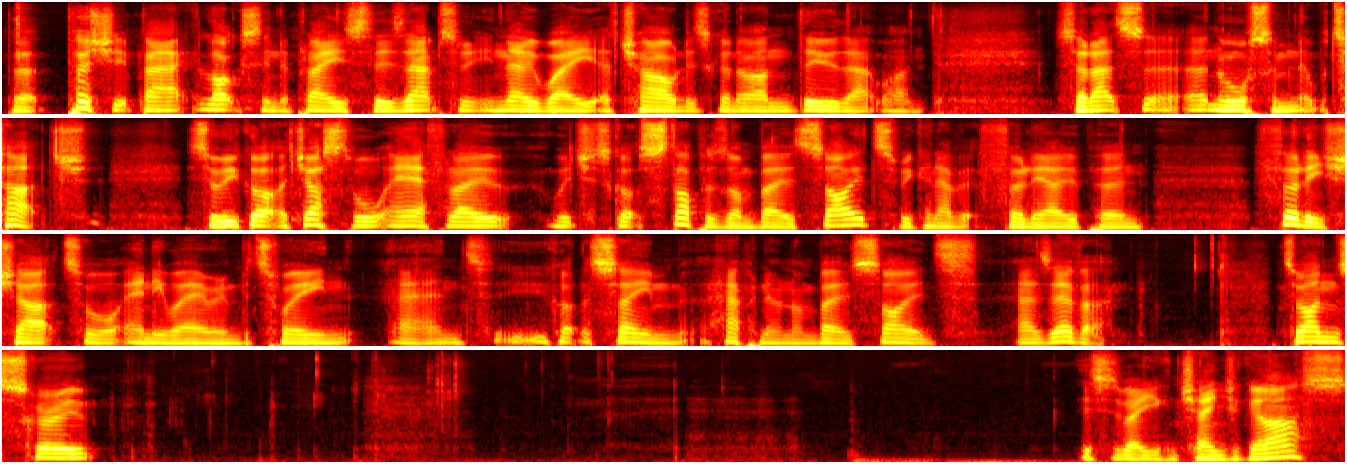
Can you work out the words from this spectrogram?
But push it back locks into place there's absolutely no way a child is going to undo that one. So that's uh, an awesome little touch. So we've got adjustable airflow which has got stoppers on both sides so we can have it fully open fully shut or anywhere in between and you've got the same happening on both sides as ever. To unscrew this is where you can change your glass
